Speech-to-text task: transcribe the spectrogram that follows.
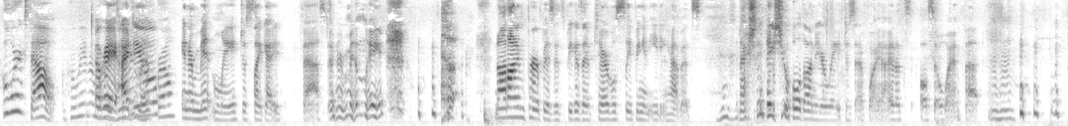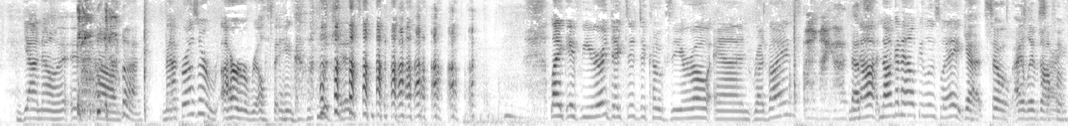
Who works out? Who even okay, works? I do lift, bro. intermittently, just like I fast intermittently. Not on purpose. It's because I have terrible sleeping and eating habits. It actually makes you hold on to your weight. Just FYI, that's also why I'm fat. Yeah, no, it, it's um, macros are are a real thing. Legit. like if you're addicted to Coke Zero and Red Vines, Oh my god, that's not not gonna help you lose weight. Yeah, so I lived off Sorry.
